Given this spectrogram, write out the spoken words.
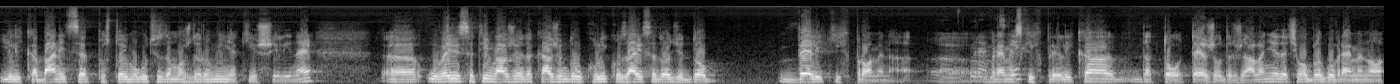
ili kabanice, postoji mogućnost da možda rominja kiše ili ne. Uh, u vezi sa tim važno je da kažem da ukoliko zaista dođe do velikih promena uh, vremenskih prilika, da to teže održavanje, da ćemo blagovremeno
